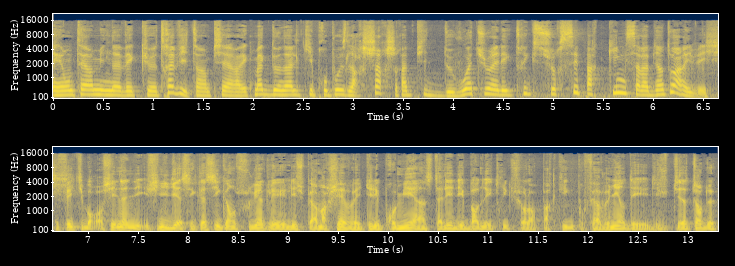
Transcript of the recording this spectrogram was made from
Et on termine avec, euh, très vite, hein, Pierre, avec McDonald's qui propose la recharge rapide de voitures électriques sur ses parkings. Ça va bientôt arriver. Effectivement, c'est une, une, idée assez classique. Hein. On se souvient que les, supermarchés avaient été les premiers à installer des bornes électriques sur leur parking pour faire venir des, utilisateurs de, de,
